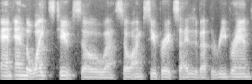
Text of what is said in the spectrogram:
and and the whites too. So uh, so I'm super excited about the rebrand.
